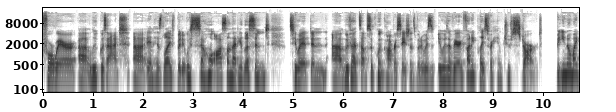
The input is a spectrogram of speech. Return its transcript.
for where uh, luke was at uh, in his life but it was so awesome that he listened to it and um, we've had subsequent conversations but it was it was a very funny place for him to start but you know my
